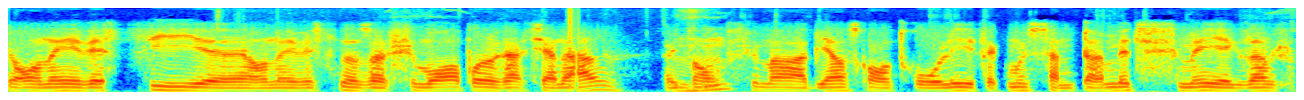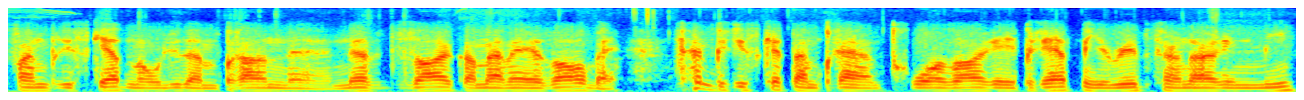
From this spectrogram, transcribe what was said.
on a investi, euh, on a investi dans un fumoir pour le rationnel. Fait qu'on Mhm. fume en ambiance contrôlée. Fait que moi, ça me permet de fumer. Exemple, je vais faire une brisquette, mais au lieu de me prendre 9-10 heures comme à la maison, ben, la brisquette, elle me prend 3 heures et prête. Mes ribs, c'est 1 heure et demie.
